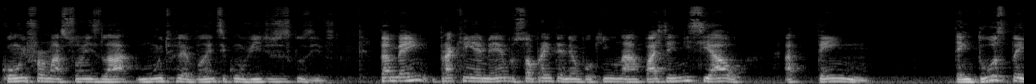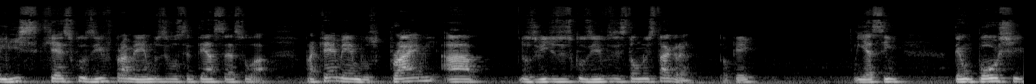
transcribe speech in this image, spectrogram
com informações lá muito relevantes e com vídeos exclusivos. Também, para quem é membro, só para entender um pouquinho, na página inicial a, tem, tem duas playlists que é exclusivo para membros e você tem acesso lá. Para quem é membro, Prime, a, os vídeos exclusivos estão no Instagram, ok? E assim, tem um post,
